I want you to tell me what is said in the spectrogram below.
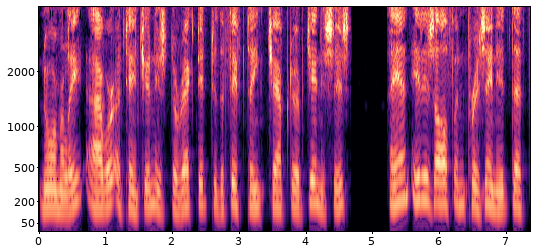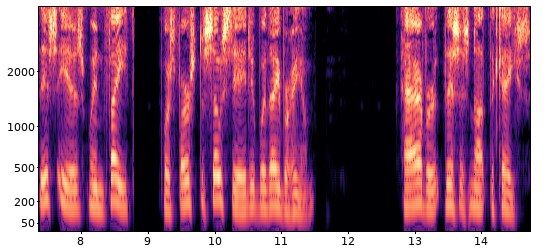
Normally, our attention is directed to the 15th chapter of Genesis, and it is often presented that this is when faith was first associated with Abraham. However, this is not the case.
